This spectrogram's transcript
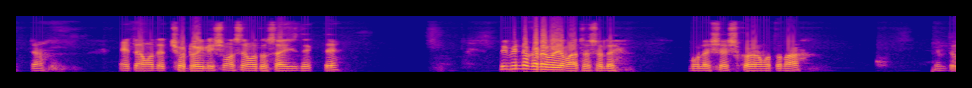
এটা এটা আমাদের ছোট ইলিশ মাছের মতো সাইজ দেখতে। বিভিন্ন ক্যাটাগরি মাছ আসলে, বলে শেষ করার মতো না। কিন্তু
